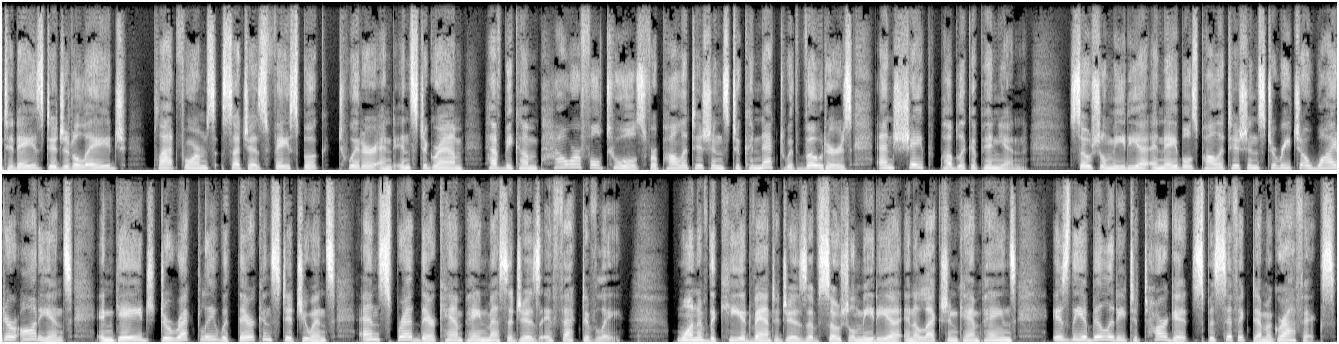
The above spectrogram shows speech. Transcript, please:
today's digital age, platforms such as Facebook, Twitter, and Instagram have become powerful tools for politicians to connect with voters and shape public opinion. Social media enables politicians to reach a wider audience, engage directly with their constituents, and spread their campaign messages effectively. One of the key advantages of social media in election campaigns is the ability to target specific demographics.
